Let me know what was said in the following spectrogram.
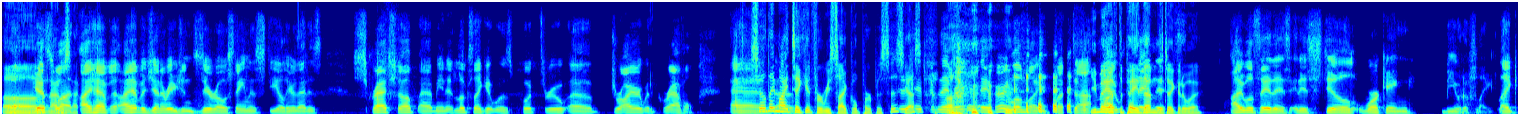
Well, um, guess I what? Was... I have a, I have a Generation Zero stainless steel here that is scratched up. I mean, it looks like it was put through a dryer with gravel. And, so they might uh, take it for recycle purposes. Yes, it, they, very, they, very, well might. But uh, you may have I to pay them this, to take it away. I will say this: it is still working beautifully. Like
